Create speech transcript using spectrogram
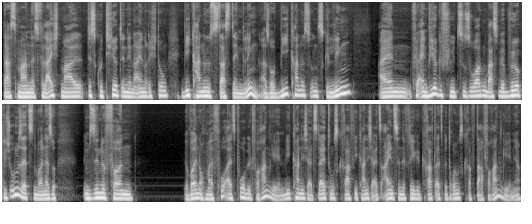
dass man es vielleicht mal diskutiert in den Einrichtungen, wie kann uns das denn gelingen? Also wie kann es uns gelingen, ein, für ein Wir-Gefühl zu sorgen, was wir wirklich umsetzen wollen? Also im Sinne von, wir wollen auch mal vor, als Vorbild vorangehen. Wie kann ich als Leitungskraft, wie kann ich als einzelne Pflegekraft, als Betreuungskraft da vorangehen? Ja?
